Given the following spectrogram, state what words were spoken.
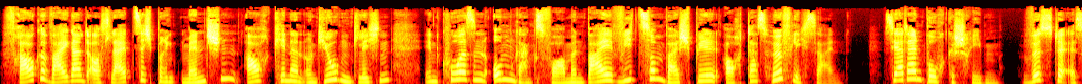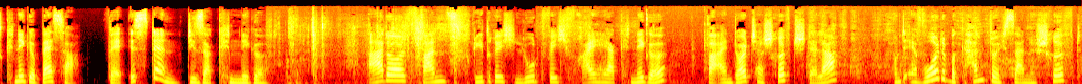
Frauke Weigand aus Leipzig bringt Menschen, auch Kindern und Jugendlichen, in Kursen Umgangsformen bei, wie zum Beispiel auch das Höflichsein. Sie hat ein Buch geschrieben. Wüsste es Knigge besser. Wer ist denn dieser Knigge? Adolf Franz Friedrich Ludwig Freiherr Knigge war ein deutscher Schriftsteller und er wurde bekannt durch seine Schrift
